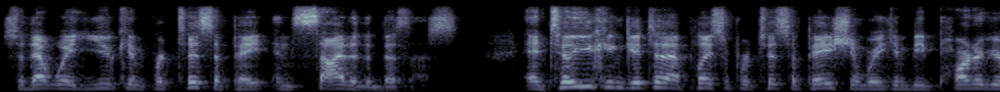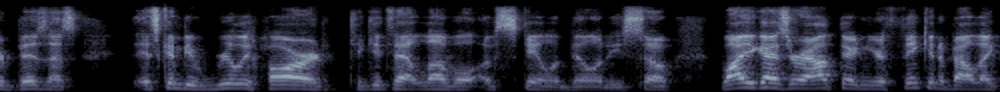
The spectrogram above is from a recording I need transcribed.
so that way you can participate inside of the business until you can get to that place of participation where you can be part of your business it's going to be really hard to get to that level of scalability. So while you guys are out there and you're thinking about like,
